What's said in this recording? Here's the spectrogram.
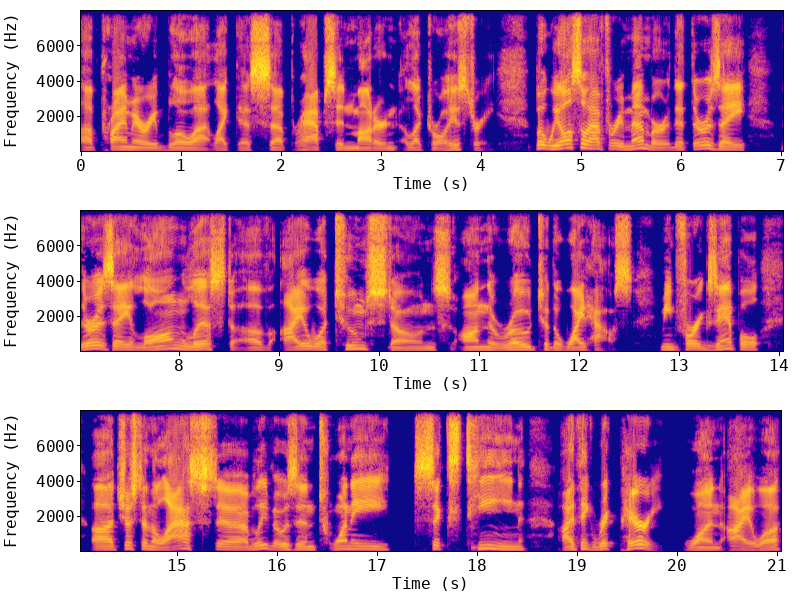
a primary blowout like this, uh, perhaps in modern electoral history. But we also have to remember that there is a there is a long list of Iowa tombstones on the road to the White House. I mean, for example, uh, just in the last, uh, I believe it was in 20 16, I think Rick Perry won Iowa,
